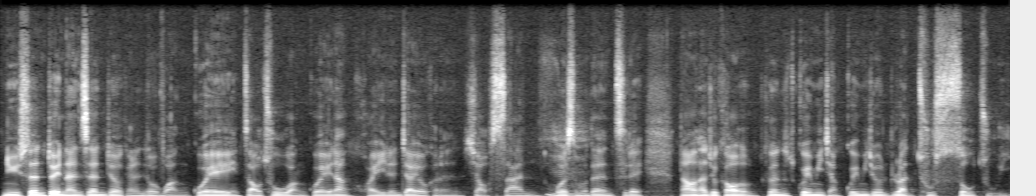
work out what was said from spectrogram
女生对男生就可能就晚归、早出晚归，那怀疑人家有可能小三或者什么等等之类，然后她就高跟闺蜜讲，闺蜜就乱出馊主意。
